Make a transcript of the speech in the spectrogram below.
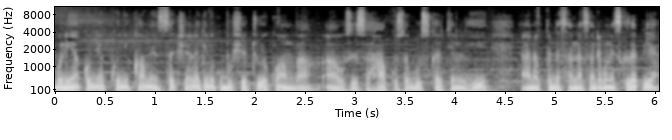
Maoni yako ni hapo kwenye comment section, lakini kumbusha tu ya kwamba uh, usisahau kusubscribe channel hii uh, nakupenda sana, asante kunisikiza pia.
